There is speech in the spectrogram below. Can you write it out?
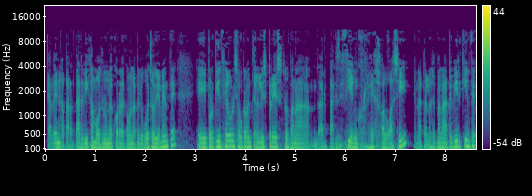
cadena para atar, digamos, en una correa como la Apple Watch, obviamente. Eh, por 15 euros seguramente en el AliExpress nos van a dar packs de 100 correas o algo así. En Apple nos van a pedir 15,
